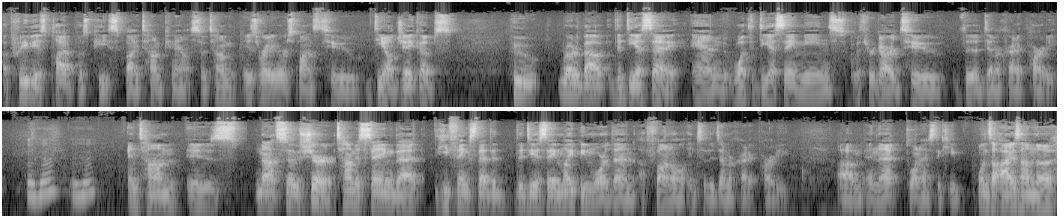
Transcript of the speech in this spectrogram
a previous platypus piece by Tom Canal. So Tom is writing a response to D.L. Jacobs, who wrote about the DSA and what the DSA means with regard to the Democratic Party. Mm-hmm, mm-hmm. And Tom is not so sure. Tom is saying that he thinks that the, the DSA might be more than a funnel into the Democratic Party um, and that one has to keep one's eyes on the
